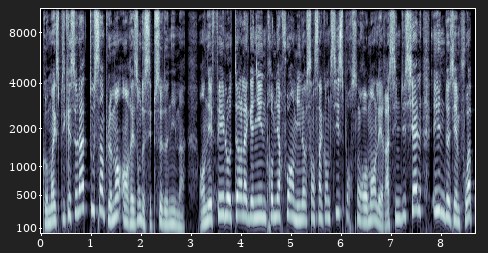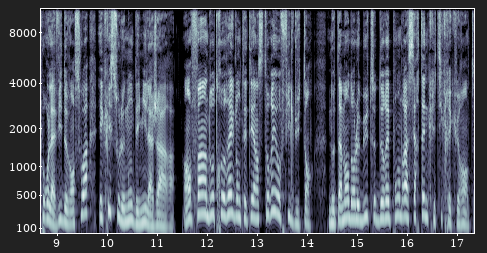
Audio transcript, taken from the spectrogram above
Comment expliquer cela Tout simplement en raison de ses pseudonymes. En effet, l'auteur l'a gagné une première fois en 1956 pour son roman Les Racines du ciel et une deuxième fois pour La vie devant soi, écrit sous le nom d'Émile Ajar. Enfin, d'autres règles ont été instaurées au fil du temps, notamment dans le but de répondre à certaines critiques récurrentes.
